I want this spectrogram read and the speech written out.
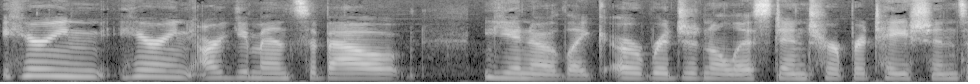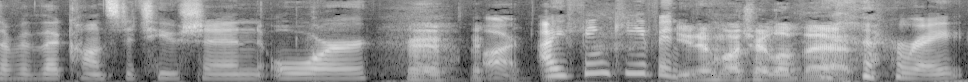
hearing hearing arguments about you know like originalist interpretations of the constitution or, or I think even You know how much I love that. right?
